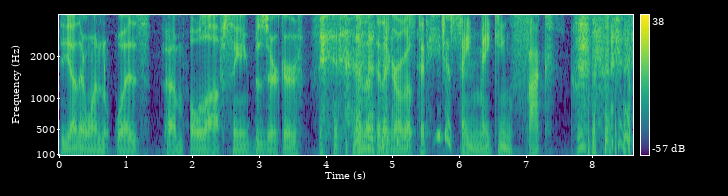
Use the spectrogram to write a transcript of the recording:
the other one was um, Olaf singing Berserker, and, the, and the girl goes, "Did he just say making fuck?" that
